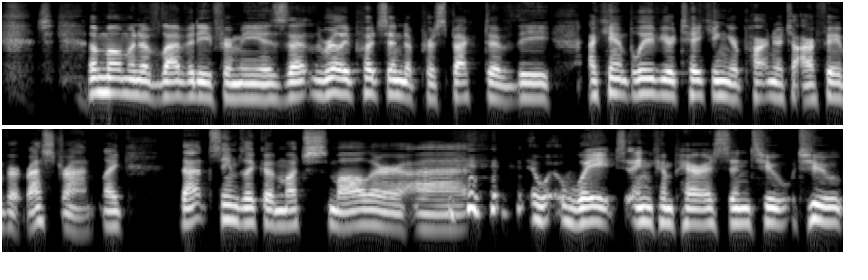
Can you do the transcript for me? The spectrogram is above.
a moment of levity for me is that really puts into perspective the I can't believe you're taking your partner to our favorite restaurant. Like, that seems like a much smaller uh, weight in comparison to to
